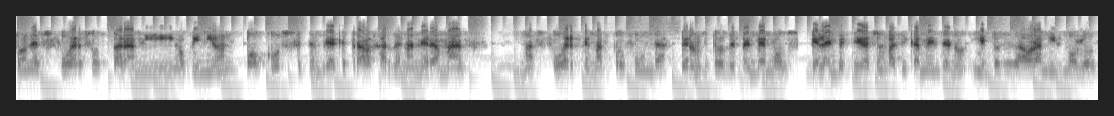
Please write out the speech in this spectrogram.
son esfuerzos, para mi opinión, pocos, se tendría que trabajar de manera más más fuerte, más profunda, pero nosotros dependemos de la investigación básicamente, ¿no? Y entonces ahora mismo los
